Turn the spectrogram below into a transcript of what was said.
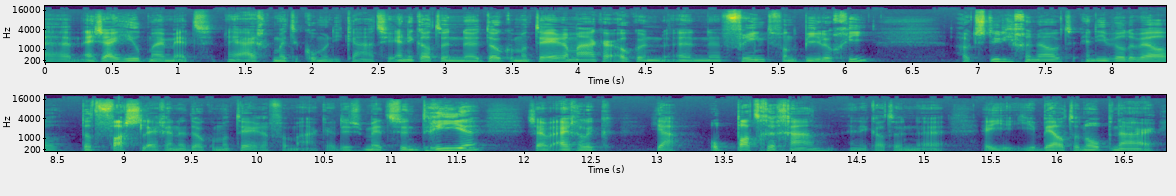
Um, en zij hielp mij met, nou ja, eigenlijk met de communicatie. En ik had een uh, documentairemaker, ook een, een vriend van de biologie, oud studiegenoot. En die wilde wel dat vastleggen en een documentaire van maken. Dus met z'n drieën zijn we eigenlijk ja, op pad gegaan. En ik had een, uh, je, je, belt dan op naar,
